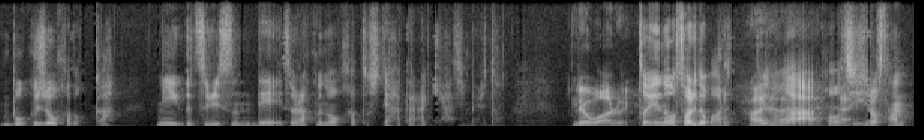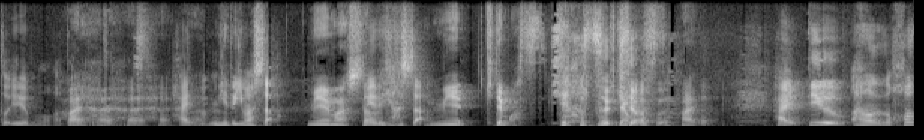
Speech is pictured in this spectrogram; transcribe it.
牧場かどっかに移り住んで、その酪農家として働き始めると。で終わるというのが、それで終わるっていうのがこの千尋さんという物語でございます。はいはいはいはいはい。見えてきました？見えました見えてきました見え来てます来てます、来てます。はいはい。っていう、あの、こ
